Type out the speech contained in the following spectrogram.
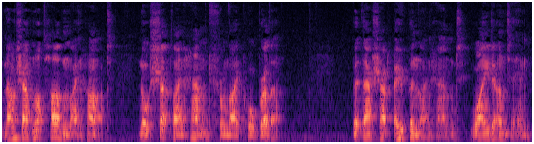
thou shalt not harden thine heart, nor shut thine hand from thy poor brother, but thou shalt open thine hand wide unto him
